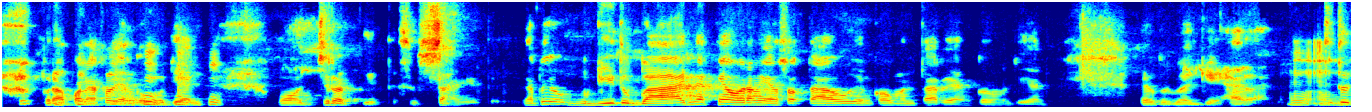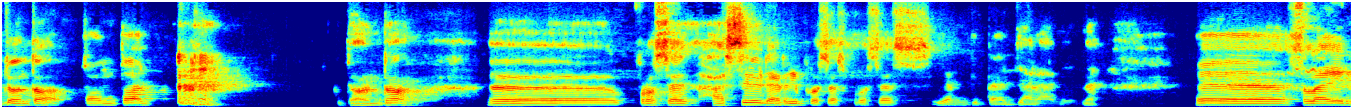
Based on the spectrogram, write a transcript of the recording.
berapa level yang kemudian mojret gitu. Susah gitu tapi begitu banyaknya orang yang sok tahu yang komentar yang kemudian ya, berbagai hal. Mm -hmm. Itu contoh contoh contoh eh, proses hasil dari proses-proses yang kita jalani. Nah, eh, selain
